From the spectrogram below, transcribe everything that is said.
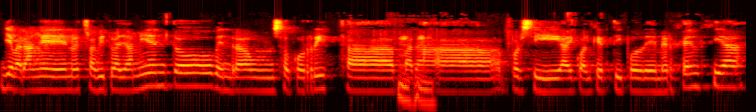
llevarán eh, nuestro habituallamiento, vendrá un socorrista para uh -huh. por si hay cualquier tipo de emergencia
